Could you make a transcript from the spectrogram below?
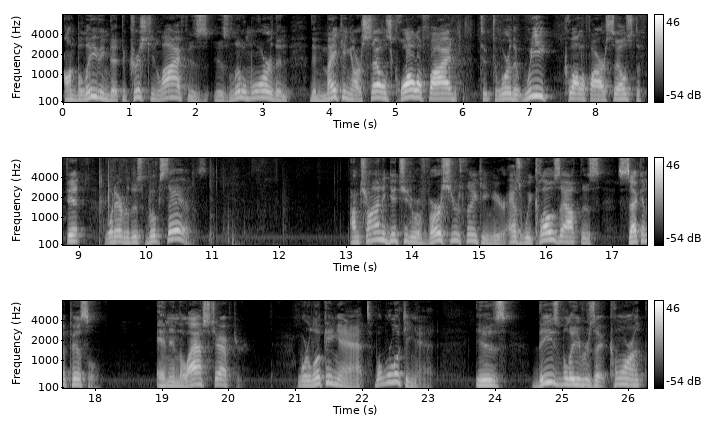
on believing that the Christian life is, is little more than, than making ourselves qualified to, to where that we qualify ourselves to fit whatever this book says. I'm trying to get you to reverse your thinking here as we close out this second epistle. And in the last chapter, we're looking at what we're looking at is these believers at Corinth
